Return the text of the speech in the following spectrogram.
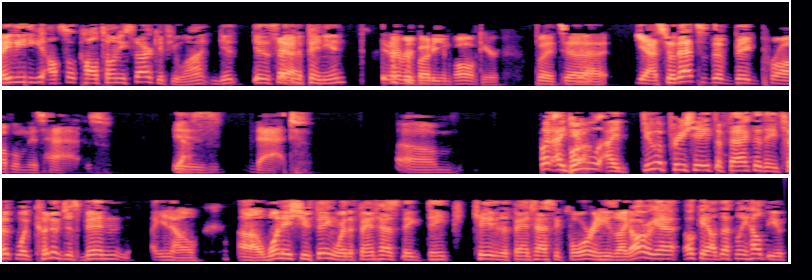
Maybe also call Tony Stark if you want. Get get a second Yeah. opinion. get everybody involved here. But uh Yeah. yeah, so that's the big problem this has. Yes. Is that. Um But I do Well- I do appreciate the fact that they took what could have just been, you know, uh one issue thing where the fantastic they to the Fantastic Four and he's like, Oh yeah, okay, I'll definitely help you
